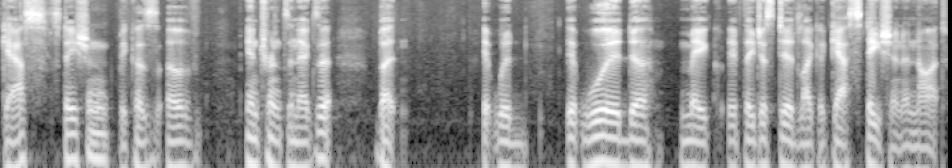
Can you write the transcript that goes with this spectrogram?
gas station because of entrance and exit, but it would it would uh, make if they just did like a gas station and not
